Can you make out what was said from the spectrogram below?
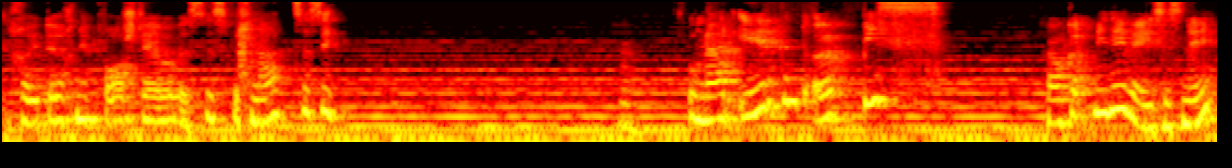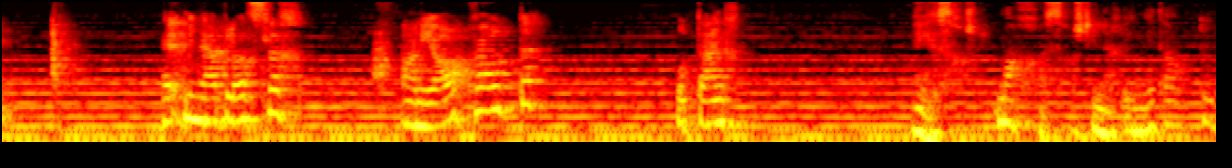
Ihr könnt euch nicht vorstellen, was das für Schmerzen sind. Und dann irgendetwas, fragt mich nicht, ich weiß es nicht, hat mich dann plötzlich an angehalten und denkt, nee, das kannst du nicht machen, das kannst du deinen Kindern nicht antun.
